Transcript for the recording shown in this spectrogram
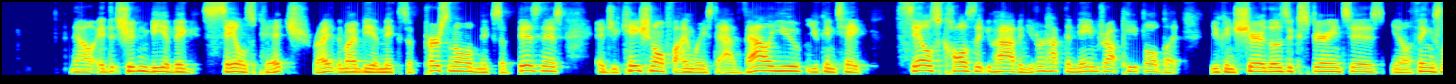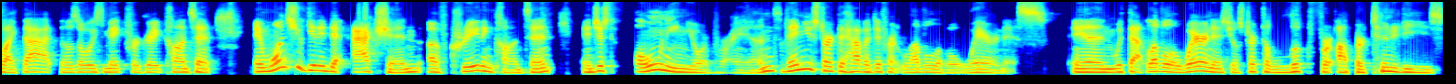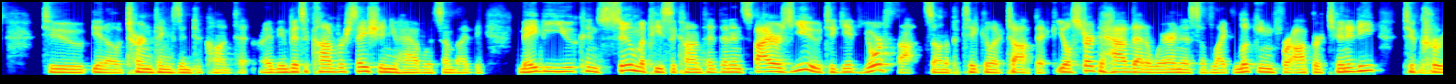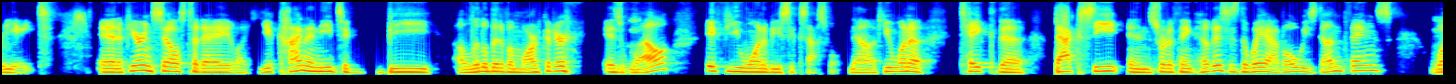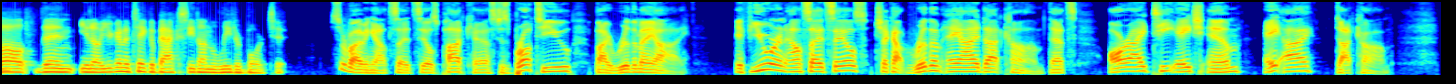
Now, it shouldn't be a big sales pitch, right? There might be a mix of personal, mix of business, educational, find ways to add value. You can take sales calls that you have and you don't have to name drop people but you can share those experiences you know things like that those always make for great content and once you get into action of creating content and just owning your brand then you start to have a different level of awareness and with that level of awareness you'll start to look for opportunities to you know turn things into content right maybe it's a conversation you have with somebody maybe you consume a piece of content that inspires you to give your thoughts on a particular topic you'll start to have that awareness of like looking for opportunity to mm-hmm. create and if you're in sales today like you kind of need to be a little bit of a marketer as mm-hmm. well if you want to be successful now if you want to take the back seat and sort of think oh this is the way i've always done things. Mm. well, then, you know, you're going to take a backseat on the leaderboard too. Surviving Outside Sales podcast is brought to you by Rithm AI. If you are in outside sales, check out rithmai.com. That's R I T H M AI.com.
